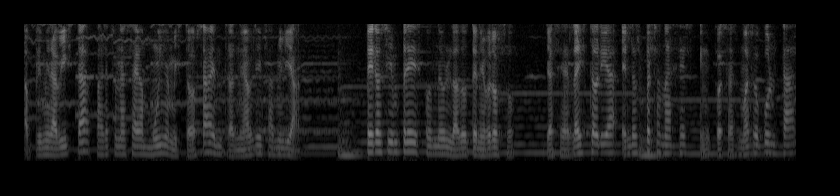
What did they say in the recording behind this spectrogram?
a primera vista parece una saga muy amistosa, entrañable y familiar, pero siempre esconde un lado tenebroso, ya sea en la historia, en los personajes, en cosas más ocultas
